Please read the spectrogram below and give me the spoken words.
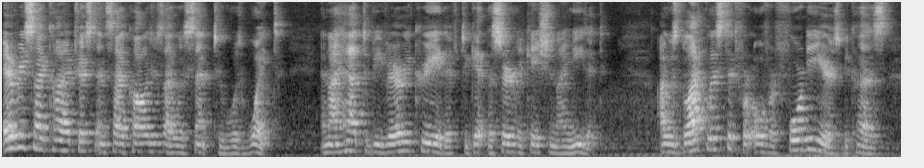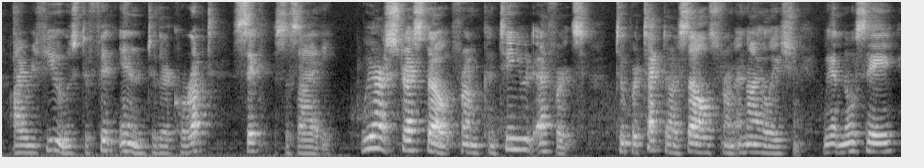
Every psychiatrist and psychologist I was sent to was white, and I had to be very creative to get the certification I needed. I was blacklisted for over 40 years because I refused to fit into their corrupt, sick society. We are stressed out from continued efforts to protect ourselves from annihilation. We had no say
